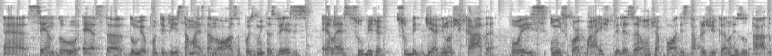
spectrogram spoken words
é, sendo esta, do meu ponto de vista, mais danosa, pois muitas vezes ela é subdiagnosticada, pois em score baixo de lesão já pode estar prejudicando o resultado,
